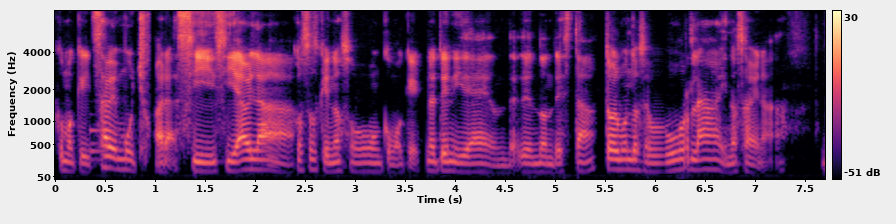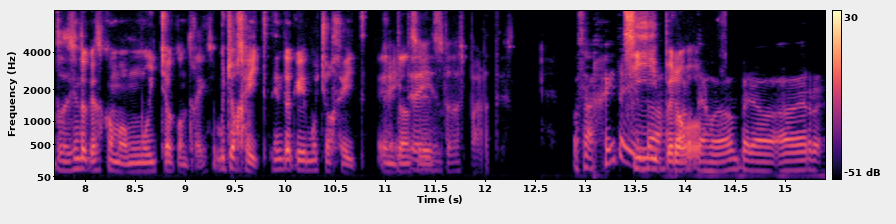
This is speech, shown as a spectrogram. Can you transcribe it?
como que sabe mucho. Ahora, si, si habla cosas que no son, como que no tiene idea de dónde, de dónde está, todo el mundo se burla y no sabe nada. Entonces siento que es como mucho contradicción, mucho hate. Siento que hay mucho hate. Entonces, en todas partes. O sea, hate hay Sí, en todas pero- partes, weón, pero a ver,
